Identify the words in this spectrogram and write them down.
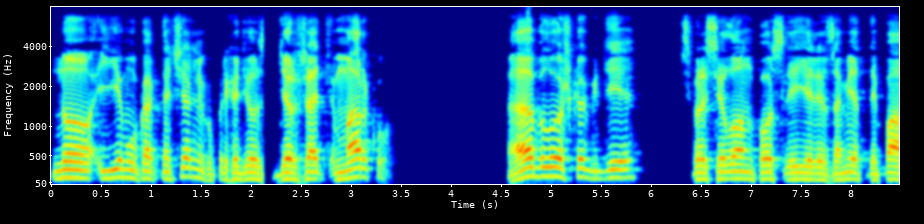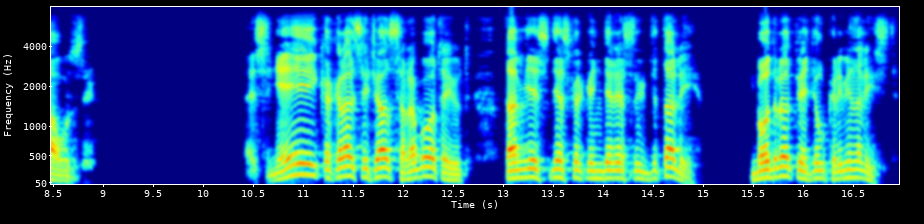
но ему, как начальнику, приходилось держать марку. «А обложка где?» — спросил он после еле заметной паузы. С ней как раз сейчас работают. Там есть несколько интересных деталей. бодро ответил криминалист.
